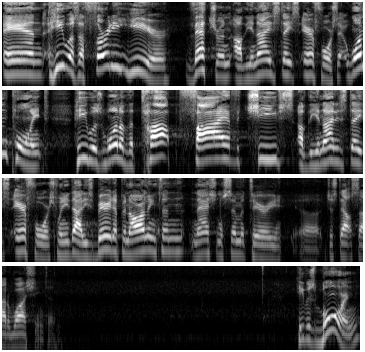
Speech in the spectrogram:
And he was a 30 year veteran of the United States Air Force. At one point, he was one of the top five chiefs of the United States Air Force when he died. He's buried up in Arlington National Cemetery, uh, just outside of Washington. He was born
